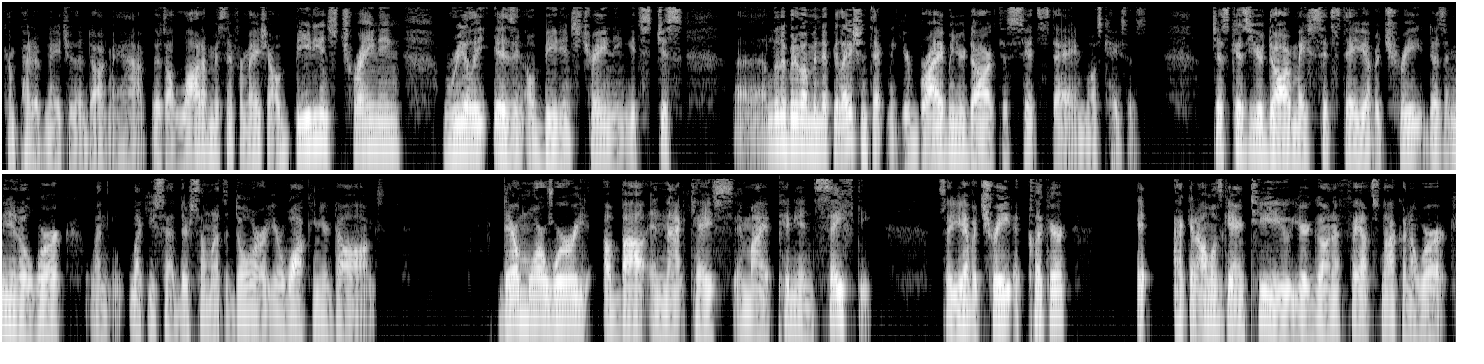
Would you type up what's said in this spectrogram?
competitive nature that a dog may have. There's a lot of misinformation. Obedience training really isn't obedience training. It's just a little bit of a manipulation technique. You're bribing your dog to sit, stay in most cases. Just because your dog may sit, stay, you have a treat, doesn't mean it'll work when, like you said, there's someone at the door, you're walking your dogs. They're more worried about, in that case, in my opinion, safety. So you have a treat, a clicker, it, I can almost guarantee you, you're gonna fail. It's not gonna work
